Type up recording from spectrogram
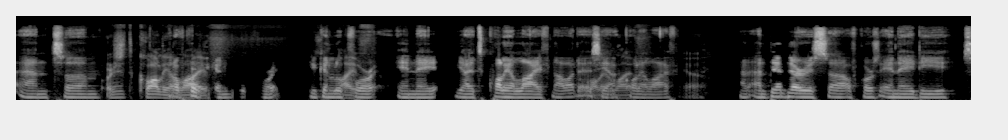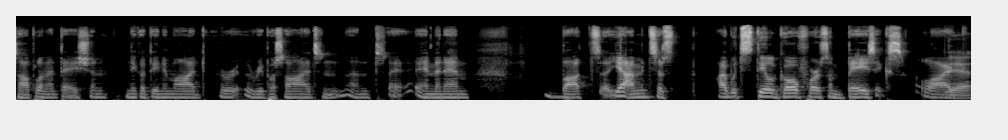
And um, or is it Qualia Life? You can look for, you can look Life. for NA. Yeah, it's Qualia Life nowadays. Qualia yeah, Life. Qualia Life. Yeah. And, and then there is, uh, of course, NAD supplementation, nicotinamide r- ribosides, and and NMN. But uh, yeah, I mean, just I would still go for some basics like yeah.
